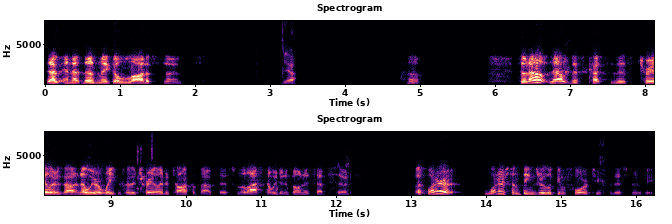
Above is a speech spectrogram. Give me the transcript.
That and that does make a lot of sense. Yeah. Huh. So now, now this cut, this trailer is out. I know we were waiting for the trailer to talk about this from the last time we did a bonus episode. But what are what are some things you're looking forward to for this movie?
